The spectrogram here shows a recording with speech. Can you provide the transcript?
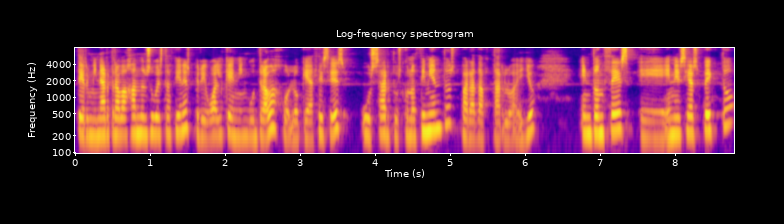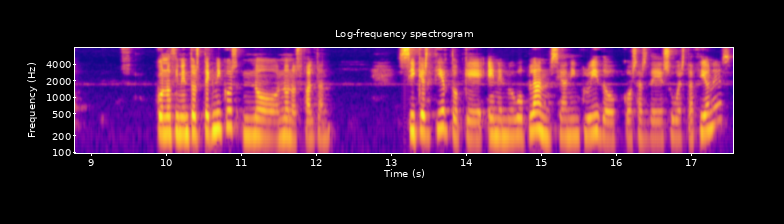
terminar trabajando en subestaciones, pero igual que en ningún trabajo, lo que haces es usar tus conocimientos para adaptarlo a ello. Entonces, en ese aspecto, conocimientos técnicos no, no nos faltan. Sí que es cierto que en el nuevo plan se han incluido cosas de subestaciones,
